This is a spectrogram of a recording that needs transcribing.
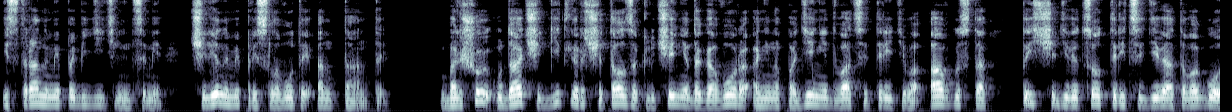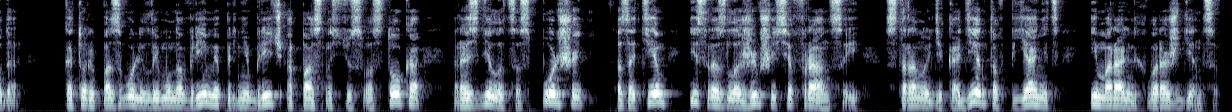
и странами-победительницами, членами пресловутой Антанты. Большой удачей Гитлер считал заключение договора о ненападении 23 августа 1939 года, который позволил ему на время пренебречь опасностью с Востока, разделаться с Польшей, а затем и с разложившейся Францией, страной декадентов, пьяниц и моральных вырожденцев.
